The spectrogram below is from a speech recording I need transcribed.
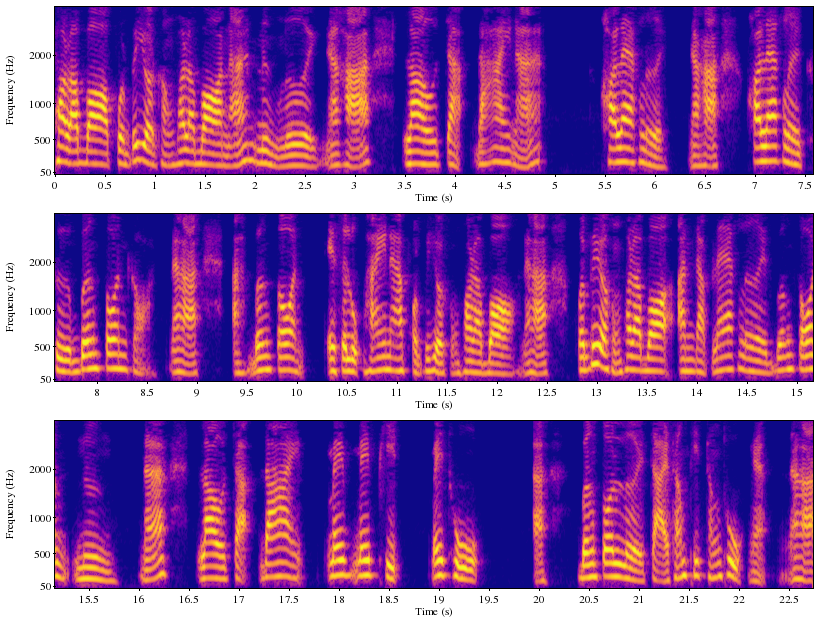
พรบผลประโยชน์ของพรบนะหนึ่งเลยนะคะ เราจะได้นะ ข้อแรกเลยนะคะ ข้อแรกเลยคือเบื้องต้นก่อนนะคะอะเบื้องต้นเอสรุปให้นะผลประโยชน์ของพรบนะคะ ผลประโยชน์ของพรบอันดับแรกเลย เบื้องต้นหนึ่งนะ เราจะได้ไม่ไม่ผิดไม่ถูกอะเบื้องต้นเลยจ่ายทั้งผิดทั้งถูกเนี่ยนะคะ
